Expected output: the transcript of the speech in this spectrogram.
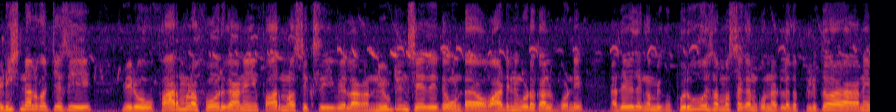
అడిషనల్గా వచ్చేసి మీరు ఫార్ములా ఫోర్ కానీ ఫార్ములా సిక్స్ ఇవి ఇలా న్యూట్రిన్స్ ఏదైతే ఉంటాయో వాటిని కూడా కలుపుకోండి. అదేవిధంగా మీకు పురుగు సమస్య కనుకున్నట్లయితే ప్లితో కానీ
